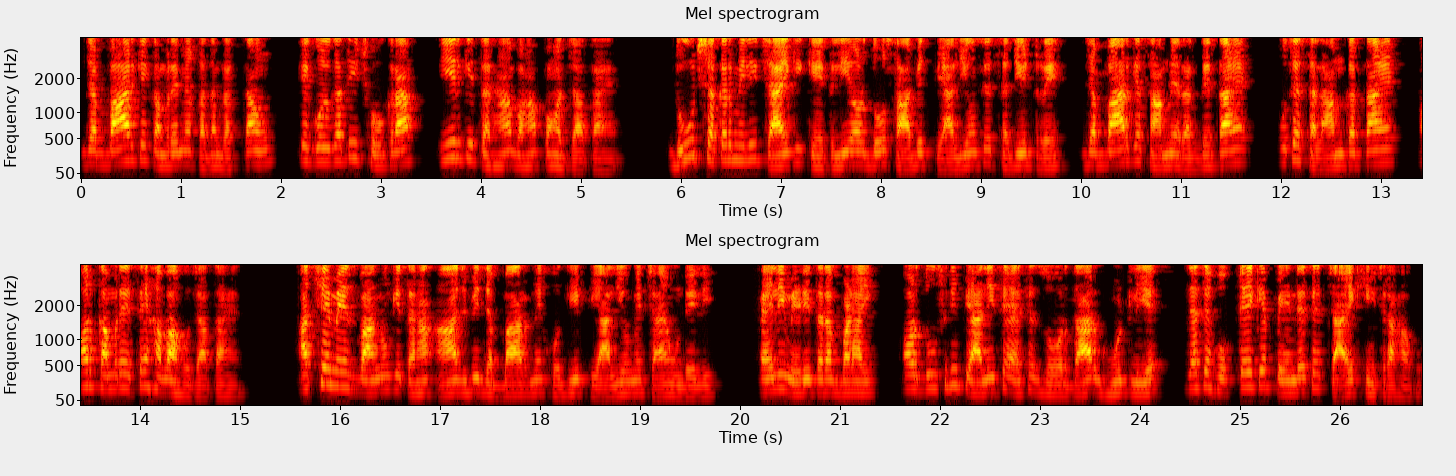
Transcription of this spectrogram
جب بار کے کمرے میں قدم رکھتا ہوں کہ گلگتی چھوکرا تیر کی طرح وہاں پہنچ جاتا ہے۔ دودھ شکر ملی، چائے کی کیتلی اور دو ثابت پیالیوں سے سجی ٹرے جب بار کے سامنے رکھ دیتا ہے، اسے سلام کرتا ہے اور کمرے سے ہوا ہو جاتا ہے۔ اچھے میزبانوں کی طرح آج بھی جبار نے خود ہی پیالیوں میں چائے اونڈیلی۔ پہلی میری طرف بڑھائی اور دوسری پیالی سے ایسے زوردار گھونٹ لیے جیسے حقے کے پیندے سے چائے کھینچ رہا ہو۔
